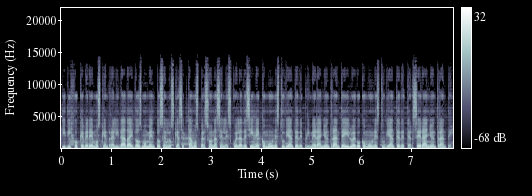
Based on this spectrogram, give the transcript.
Y dijo que veremos que en realidad hay dos momentos en los que aceptamos personas en la escuela de cine como un estudiante de primer año entrante y luego como un estudiante de tercer año entrante.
